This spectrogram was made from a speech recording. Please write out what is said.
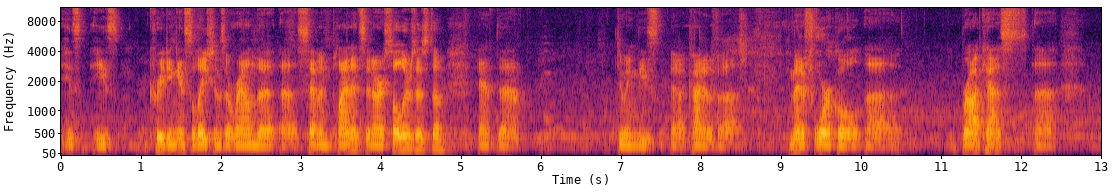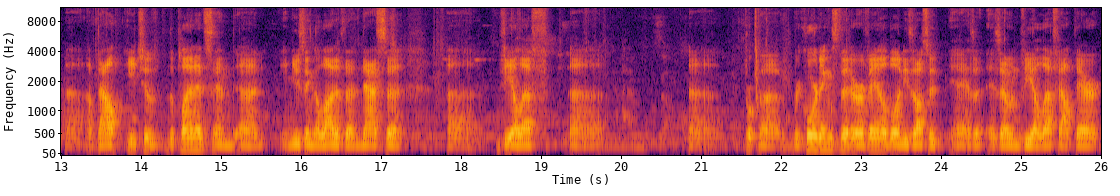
his he's creating installations around the uh, seven planets in our solar system, and uh, doing these uh, kind of uh, metaphorical uh, broadcasts. About each of the planets and and using a lot of the NASA VLF uh, recordings that are available, and he's also has a, his own VLF out there,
